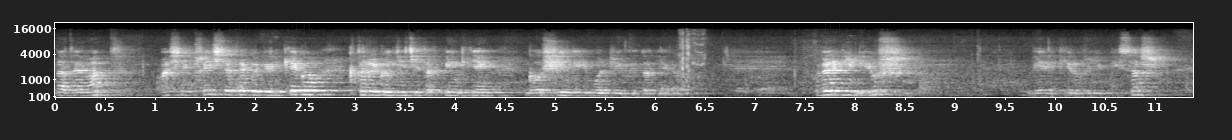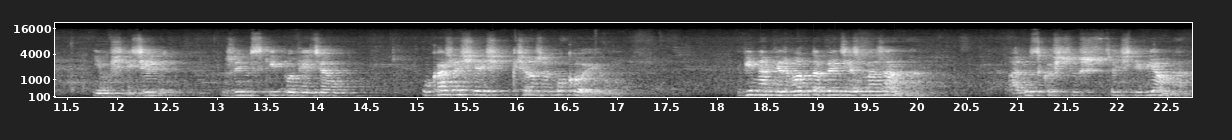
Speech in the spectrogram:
na temat właśnie przyjścia tego wielkiego, którego dzieci tak pięknie głosili i modliły do niego. Wergiliusz, wielki również pisarz i myśliciel rzymski powiedział ukaże się książę pokoju. Wina pierwotna będzie zmazana, a ludzkość już szczęśliwiona,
